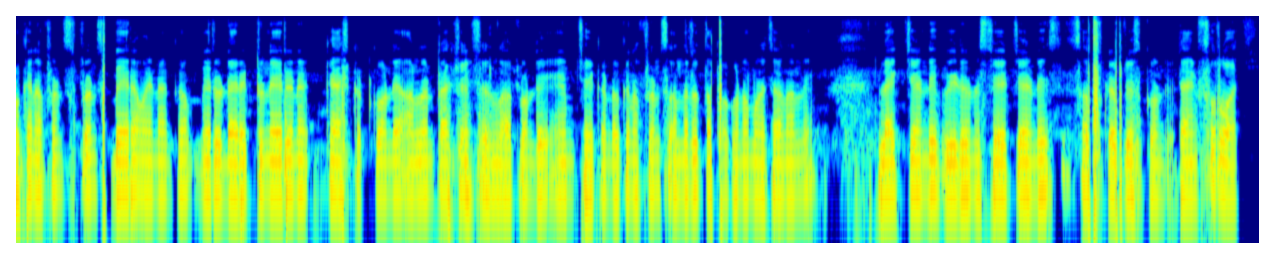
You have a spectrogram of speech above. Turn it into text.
ఓకేనా ఫ్రెండ్స్? ఫ్రెండ్స్ బేరం అయినాక మీరు డైరెక్ట్ నేరుగానే క్యాష్ కట్టుకోండి. ఆన్లైన్ ట్రాన్సాక్షన్లు అట్లుండి ఏం చేయకండి. ఓకేనా ఫ్రెండ్స్? అందరూ తప్పకుండా మన ఛానల్ని లైక్ చేయండి వీడియోని షేర్ చేయండి సబ్స్క్రైబ్ చేసుకోండి. Thanks for watching.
